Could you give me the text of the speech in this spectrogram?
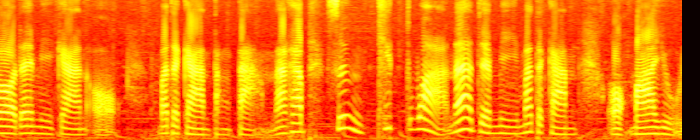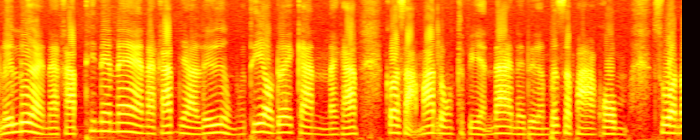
ก็ได้มีการออกมาตรการต่างๆนะครับ ซึ่งคิดว่าน่าจะมีมาตรการออกมาอยู่เรื่อยๆนะครับ ที่แน่ๆนะครับ อย่าลืมเที่ยวด้วยกันนะครับ ก็สามารถลงทะเบียนได้ในเดือนพฤษภาคม ส่วน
